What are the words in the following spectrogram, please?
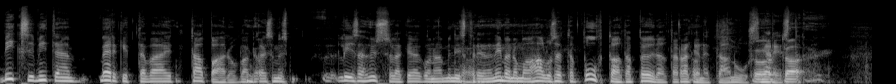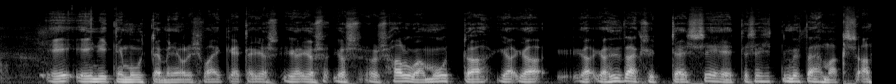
Miksi mitään merkittävää ei tapahdu, vaikka no. esimerkiksi Liisa Hyssäläkin aikoinaan ministerinä no. nimenomaan halusi, että puhtaalta pöydältä rakennetaan no. uusi tuota, järjestelmä? Ei, ei niiden muuttaminen olisi vaikeaa. Jos, jos, jos, jos haluaa muuttaa ja, ja, ja, ja hyväksyttäisiin se, että se sitten myös vähän maksaa,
